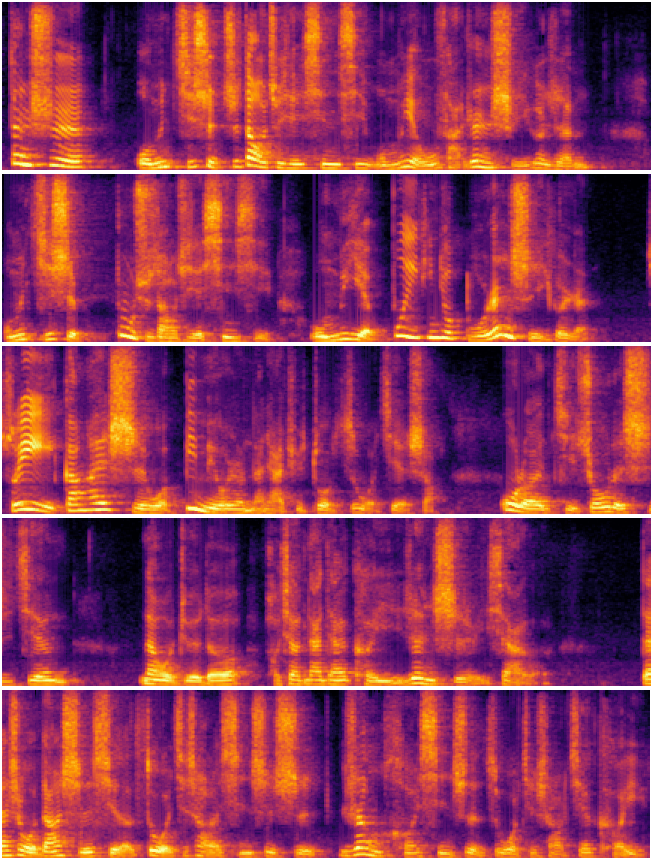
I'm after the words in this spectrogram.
但是我们即使知道这些信息，我们也无法认识一个人。我们即使不知道这些信息，我们也不一定就不认识一个人。所以刚开始我并没有让大家去做自我介绍。过了几周的时间，那我觉得好像大家可以认识一下了。但是我当时写的自我介绍的形式是任何形式的自我介绍皆可以。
